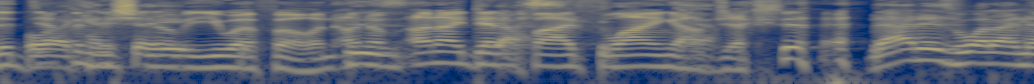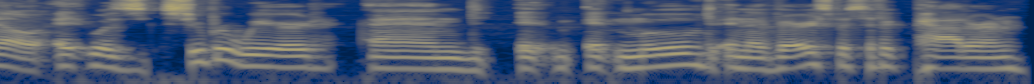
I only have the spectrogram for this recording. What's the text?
The definition of a UFO, an un- unidentified yes. flying object. that is what I know. It was super weird, and it it moved in a very specific pattern.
